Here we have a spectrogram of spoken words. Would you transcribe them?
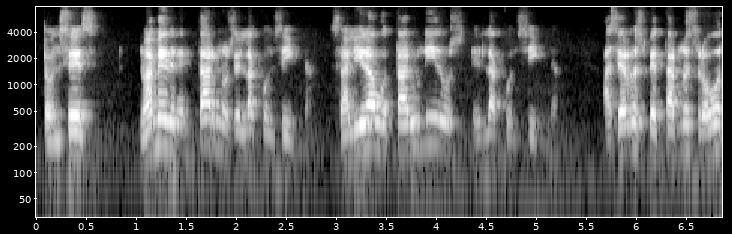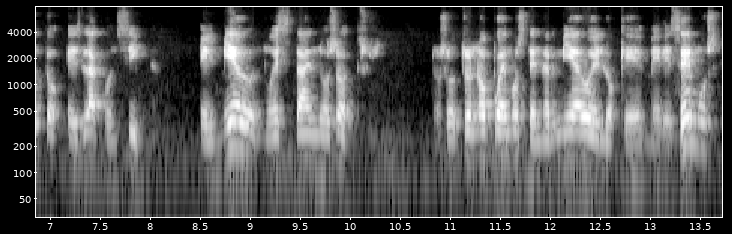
Entonces, no amedrentarnos es la consigna, salir a votar unidos es la consigna, hacer respetar nuestro voto es la consigna. El miedo no está en nosotros. Nosotros no podemos tener miedo de lo que merecemos,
